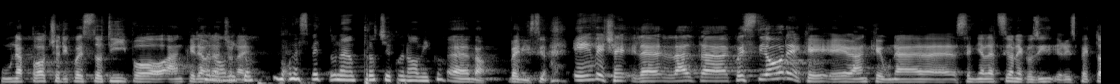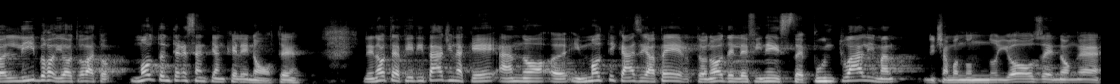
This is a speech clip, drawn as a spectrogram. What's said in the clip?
un approccio di questo tipo anche da una giornalista? Un, aspetto, un approccio economico. Eh, no, benissimo. E invece l'altra questione, che è anche una segnalazione così rispetto al libro, io ho trovato molto interessanti anche le note. Le note a piedi pagina che hanno eh, in molti casi aperto no, delle finestre puntuali ma diciamo non noiose, non eh,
